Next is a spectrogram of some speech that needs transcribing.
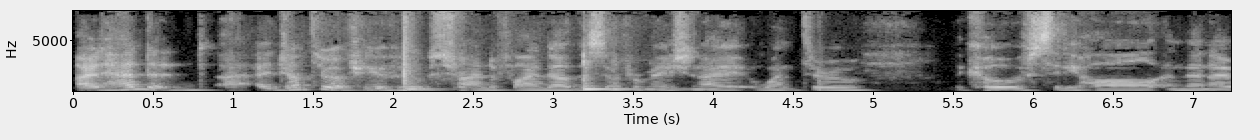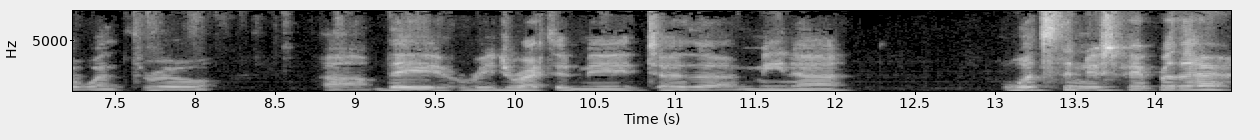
I'd had to. I- jumped through a few hoops trying to find out this information. I went through the Cove City Hall, and then I went through. Um, they redirected me to the Mena. What's the newspaper there?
